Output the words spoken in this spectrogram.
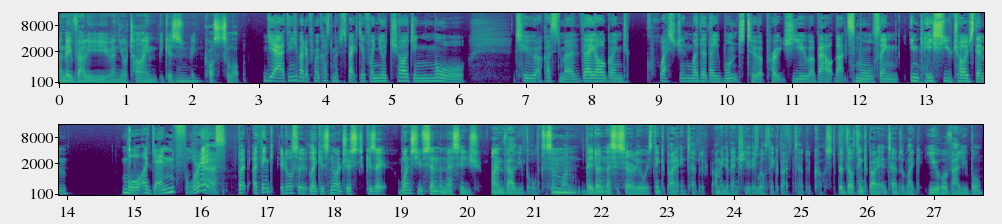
And they value you and your time because it mm. costs a lot. Yeah, thinking about it from a customer perspective, when you're charging more to a customer, they are going to question whether they want to approach you about that small thing in case you charge them more again for it. But I think it also like it's not just because once you've sent the message, I'm valuable to someone. Mm. They don't necessarily always think about it in terms of. I mean, eventually they will think about it in terms of cost, but they'll think about it in terms of like you're valuable.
